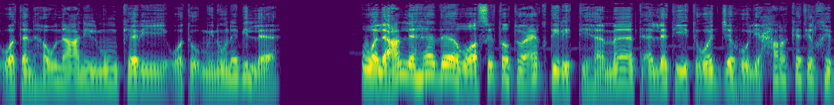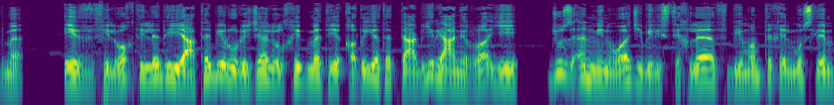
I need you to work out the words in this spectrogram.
وتنهون عن المنكر وتؤمنون بالله. ولعل هذا واسطة عقد الاتهامات التي توجه لحركة الخدمة إذ في الوقت الذي يعتبر رجال الخدمة قضية التعبير عن الرأي جزءا من واجب الاستخلاف بمنطق المسلم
